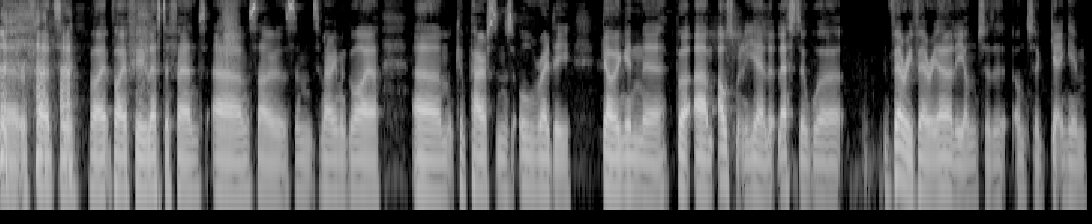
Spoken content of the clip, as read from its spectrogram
uh, referred to by by a few Leicester fans. Um, so some some Harry Maguire um, comparisons already going in there. But um, ultimately, yeah, look, Leicester were very, very early onto the onto getting him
